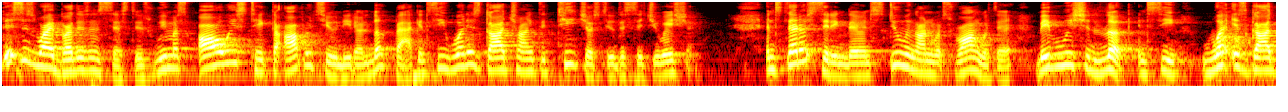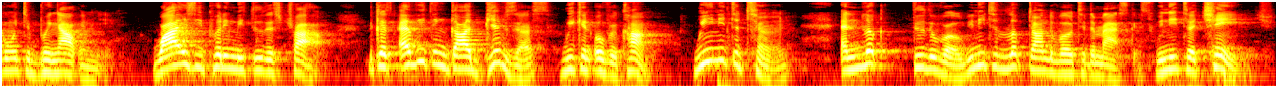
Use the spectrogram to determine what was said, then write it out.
This is why, brothers and sisters, we must always take the opportunity to look back and see what is God trying to teach us through this situation. Instead of sitting there and stewing on what's wrong with it, maybe we should look and see what is God going to bring out in me? Why is He putting me through this trial? Because everything God gives us, we can overcome. We need to turn and look through the road. We need to look down the road to Damascus. We need to change.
